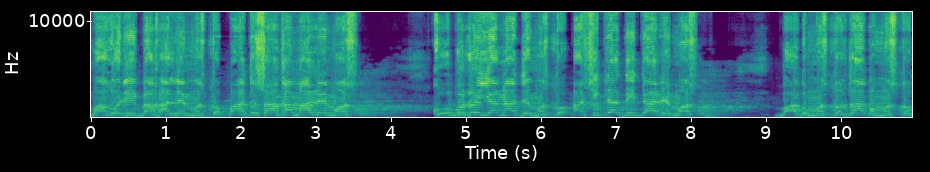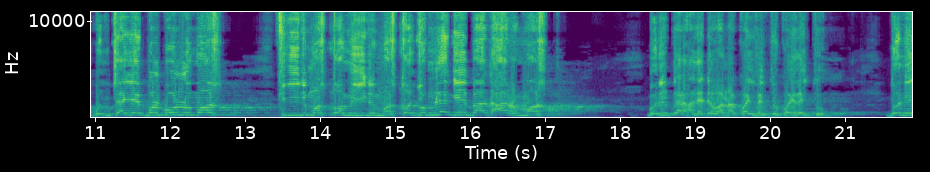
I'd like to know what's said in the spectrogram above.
মা গরিবা খালে মস্ত পাদশা কামালে মস্ত। খুব রইয়া না যে মস্ত, আশিকরা দিদারে মস্ত। বাঘ মস্ত, জাগ মস্ত, গুঞ্চাইয়ে বুলবুল মস্ত। ফির মস্ত, মির মস্ত, জুমলে গি বাজার মস্ত। গরিব তার হালে দেওয়া না, কয় খাইতো কয় খাইতো ধনী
